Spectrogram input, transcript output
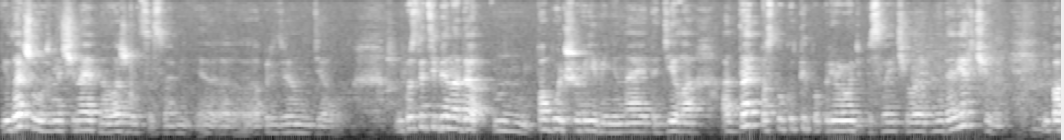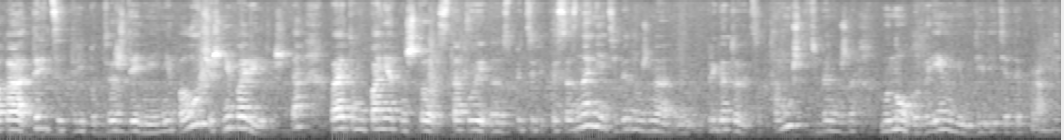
И дальше уже начинает налаживаться с вами э, определенный диалог. Ну, просто тебе надо побольше времени на это дело отдать, поскольку ты по природе, по своей человек недоверчивый, и пока 33 подтверждения не получишь, не поверишь. Да? Поэтому понятно, что с такой э, спецификой сознания тебе нужно э, приготовиться к тому, что тебе нужно много времени уделить этой практике.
